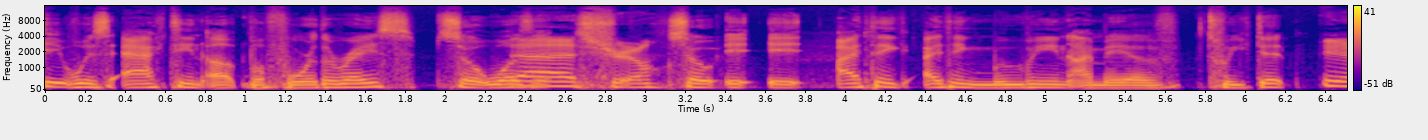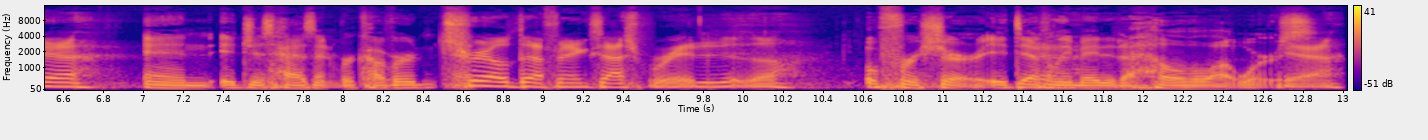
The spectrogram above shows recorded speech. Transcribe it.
it was acting up before the race, so it wasn't. that's true. so it, it I think I think moving I may have tweaked it Yeah, and it just hasn't recovered. trail definitely exasperated it though. Oh, for sure, it definitely Yeah. made it a hell of a lot worse. Yeah,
